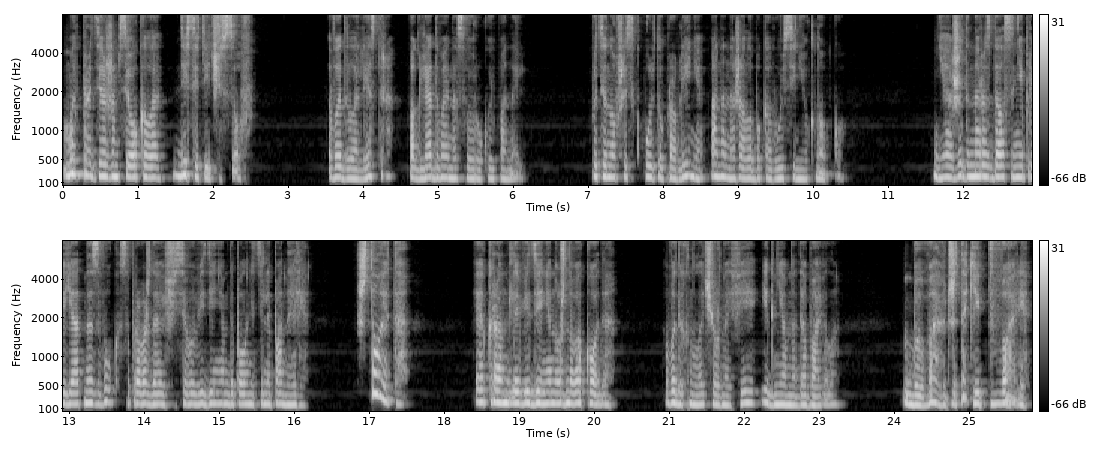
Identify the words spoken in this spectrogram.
мы продержимся около десяти часов», выдала Лестра, поглядывая на свою руку и панель. Потянувшись к пульту управления, она нажала боковую синюю кнопку. Неожиданно раздался неприятный звук, сопровождающийся выведением дополнительной панели – «Что это?» «Экран для введения нужного кода», — выдохнула черная фея и гневно добавила. «Бывают же такие твари!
